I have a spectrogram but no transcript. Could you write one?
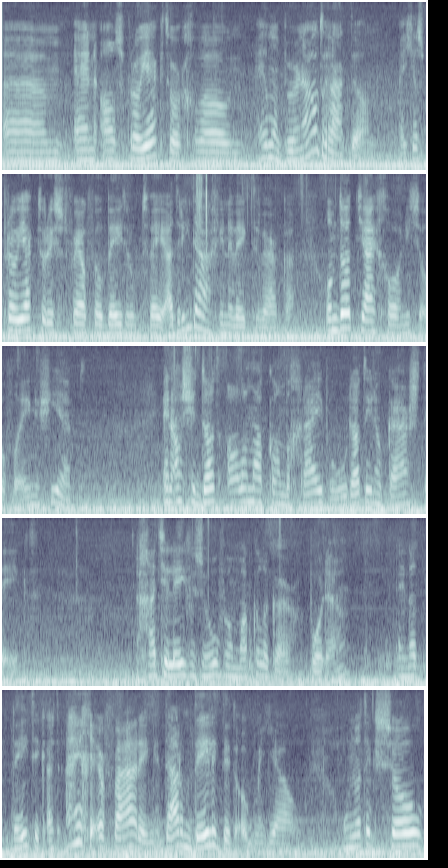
Um, en als projector gewoon helemaal burn-out raakt dan. Weet je, als projector is het voor jou veel beter om twee à drie dagen in de week te werken. Omdat jij gewoon niet zoveel energie hebt. En als je dat allemaal kan begrijpen, hoe dat in elkaar steekt, gaat je leven zoveel makkelijker worden. En dat weet ik uit eigen ervaring. Daarom deel ik dit ook met jou. Omdat ik zo.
